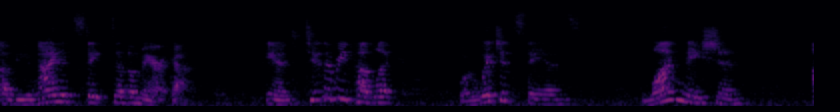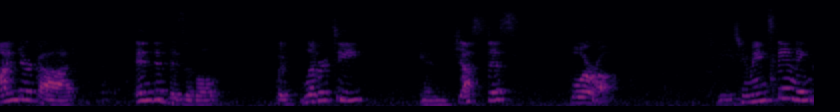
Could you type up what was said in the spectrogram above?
of the United States of America and to the republic for which it stands, one nation, under God, indivisible, with liberty and justice for all. Please remain standing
